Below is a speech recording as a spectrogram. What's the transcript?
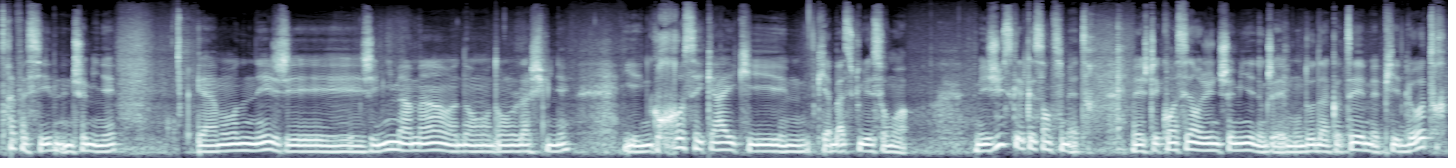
très facile, une cheminée. Et à un moment donné, j'ai mis ma main dans, dans, la cheminée. Il y a une grosse écaille qui, qui a basculé sur moi mais juste quelques centimètres. Mais j'étais coincé dans une cheminée, donc j'avais mon dos d'un côté, mes pieds de l'autre,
